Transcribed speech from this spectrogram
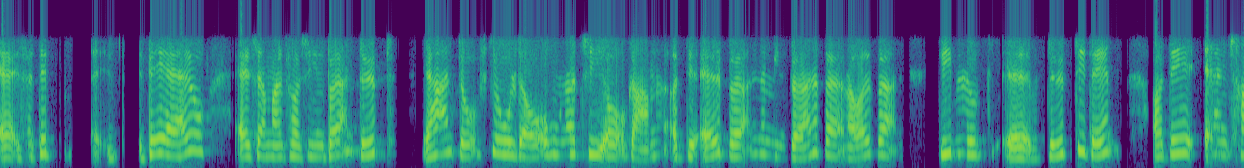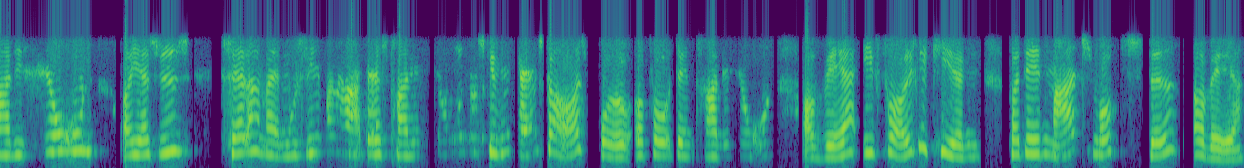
altså, det, øh, det er jo, altså man får sine børn døbt. Jeg har en dåbskjole, der er over 110 år gammel, og det, alle børnene, mine børnebørn og oldbørn, de blev øh, døbt i den, og det er en tradition, og jeg synes, selvom at muslimerne har deres tradition, så skal vi danskere også prøve at få den tradition og være i folkekirken, for det er et meget smukt sted at være.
